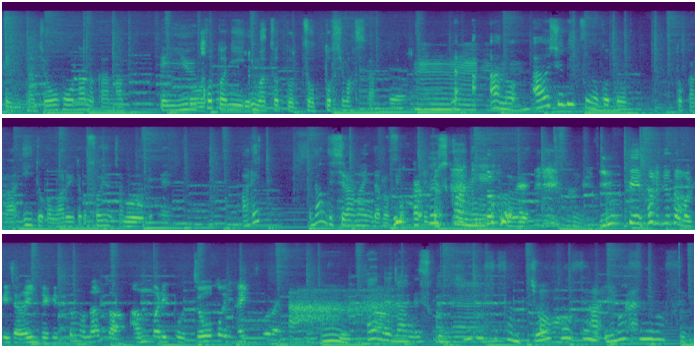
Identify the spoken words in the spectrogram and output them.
ていた情報なのかなっていうことに今ちょっとゾッとしました。うん。ああのアウシュビッツのこととかがいいとか悪いとかそういうんじゃなくて、あれ？なんで知らないんだろう？確かに。ね。隠蔽されてたわけじゃないんだけれども、なんかあんまりこう情報に入ってこない。うん。なんでなんですかイね。ギリスさん情報戦うますぎますよね。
